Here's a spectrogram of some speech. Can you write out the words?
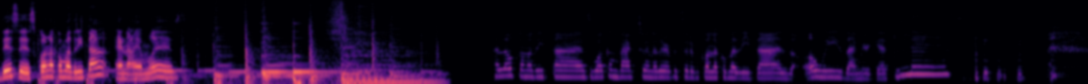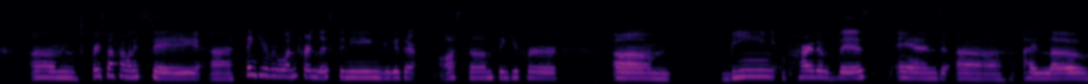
This is Con la Comadrita, and I am Liz. Hello, comadritas. Welcome back to another episode of Con la Comadrita. As always, I'm your guest, Liz. um, first off, I want to say uh, thank you, everyone, for listening. You guys are awesome. Thank you for um, being part of this and uh, I love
